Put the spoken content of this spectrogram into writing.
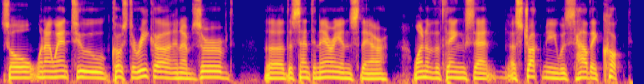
So, when I went to Costa Rica and observed uh, the centenarians there, one of the things that uh, struck me was how they cooked.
